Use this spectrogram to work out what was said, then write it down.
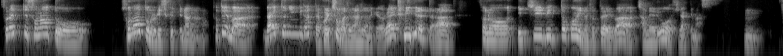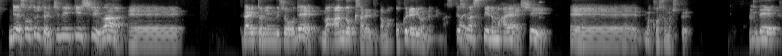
それってその後、その後のリスクって何なの？例えば、ライトニングだったら、これ超真面目な話なんだけど、ライトニングだったら、その1ビットコインの例えばチャンネルを開きます。うん、で、そうすると 1BTC は、えーライトニング上で、まあ、アンロックされるというか、まあ、送れるようになります。で、はいそれはスピードも速いし、えーまあ、コストも低い。で、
